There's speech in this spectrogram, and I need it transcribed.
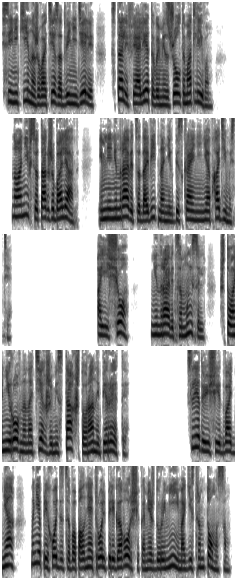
Синяки на животе за две недели стали фиолетовыми с желтым отливом, но они все так же болят, и мне не нравится давить на них без крайней необходимости. А еще не нравится мысль, что они ровно на тех же местах, что раны Пиретты. Следующие два дня мне приходится выполнять роль переговорщика между Реми и магистром Томасом.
